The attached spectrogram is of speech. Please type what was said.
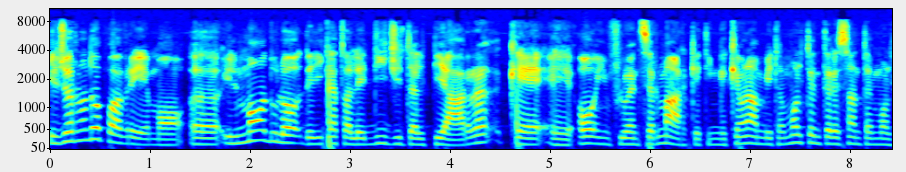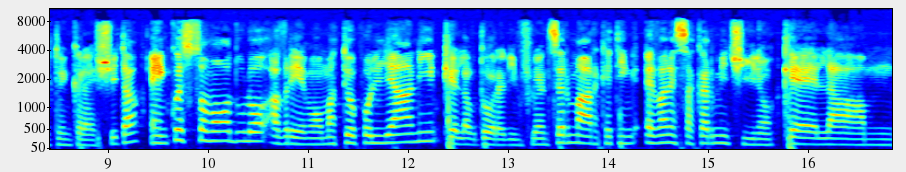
Il giorno dopo avremo eh, il modulo dedicato alle digital PR che è, o influencer marketing, che è un ambito molto interessante e molto in crescita. E in questo modulo avremo Matteo Pogliani, che è l'autore di influencer marketing, e Vanessa Carmicino, che è la mh, mm,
